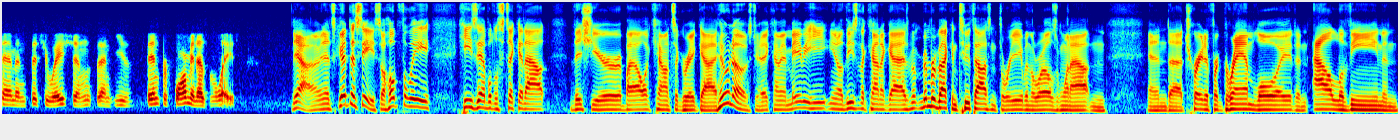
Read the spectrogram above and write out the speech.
him in situations, and he's been performing as of late. Yeah, I mean it's good to see. So hopefully he's able to stick it out this year. By all accounts, a great guy. Who knows, Jake? I mean, maybe he. You know, these are the kind of guys. Remember back in 2003 when the Royals went out and and uh, traded for Graeme Lloyd and Al Levine and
